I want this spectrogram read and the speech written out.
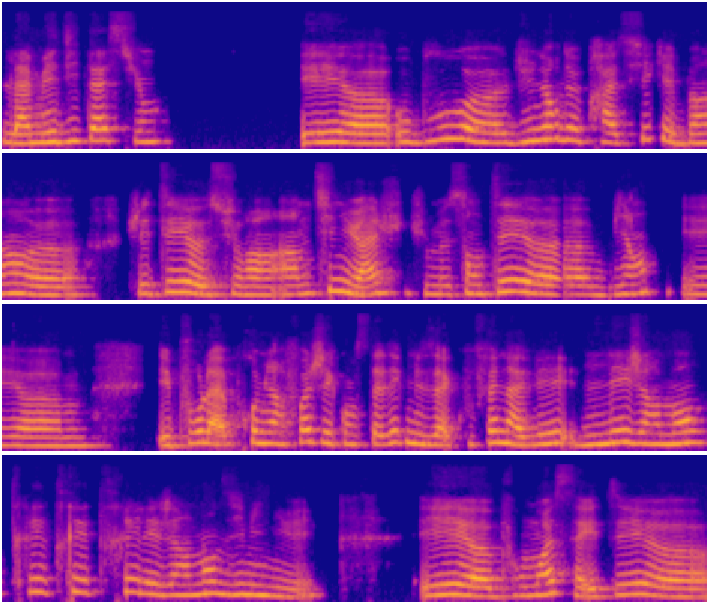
la méditation. Et au bout d'une heure de pratique, eh ben, j'étais sur un, petit nuage, je me sentais bien. Et, et pour la première fois, j'ai constaté que mes acouphènes avaient légèrement, très, très, très légèrement diminué. Et euh, pour moi, ça a été euh,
